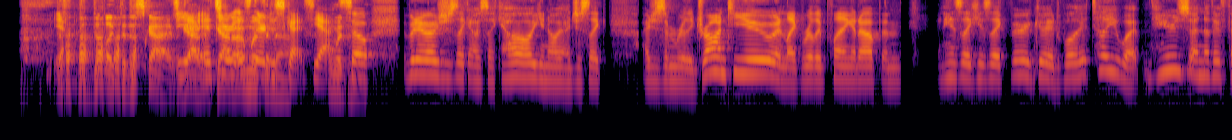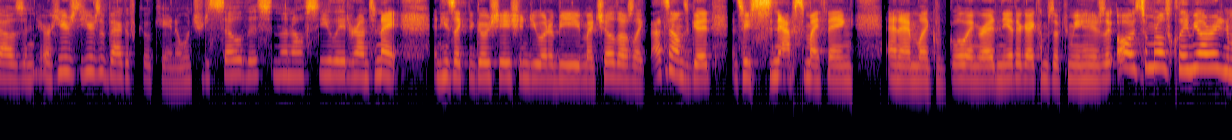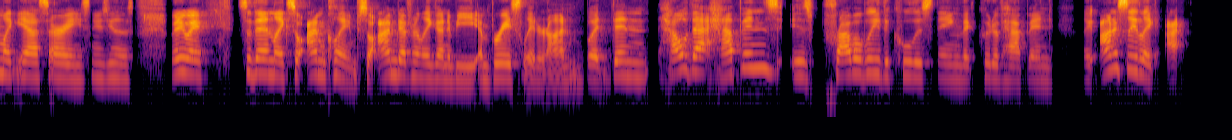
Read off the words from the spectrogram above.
Yeah. Like the disguise. yeah, got it, it's, got your, it. it's their it now. disguise. Yeah. I'm it So, but I was just like, I was like, oh, you know, I just like, I just am really drawn to you and like really playing it up. And and he's like, he's like, very good. Well, I tell you what, here's another thousand, or here's here's a bag of cocaine. I want you to sell this, and then I'll see you later on tonight. And he's like, negotiation. Do you want to be my child? I was like, that sounds good. And so he snaps my thing, and I'm like glowing red. And the other guy comes up to me and he's like, oh, someone else claim you already? And I'm like, yeah, sorry, he's New Zealand. But anyway, so then like, so I'm claimed. So I'm definitely going to be embraced later on. But then how that happens is probably the coolest thing that could have happened. Like honestly, like I,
